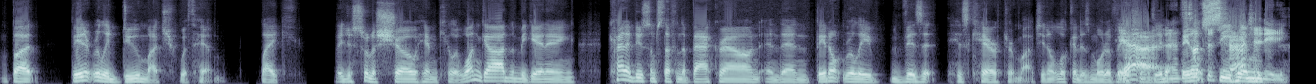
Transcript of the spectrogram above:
but they didn't really do much with him. Like they just sort of show him killing one god in the beginning, kind of do some stuff in the background, and then they don't really visit his character much. They don't look at his motivations. yeah they don't, it's they don't see him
